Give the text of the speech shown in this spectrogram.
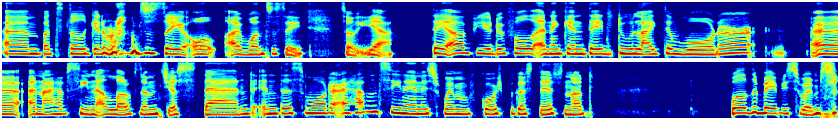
um, but still get around to say all I want to say. So yeah, they are beautiful, and again, they do like the water. Uh, and I have seen a lot of them just stand in this water. I haven't seen any swim, of course, because there's not. Well, the baby swims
